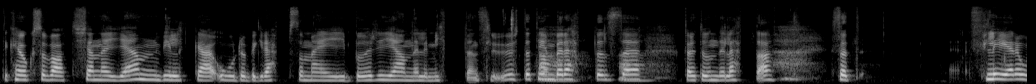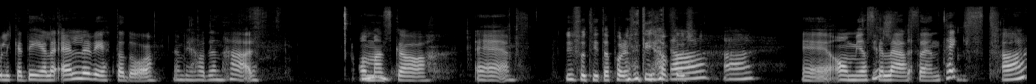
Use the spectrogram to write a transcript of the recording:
det kan ju också vara att känna igen vilka ord och begrepp som är i början eller mitten, slutet i en Ah, berättelse ah. för att underlätta. Så att flera olika delar eller veta då, ja, vi har den här. Om man ska, eh, du får titta på den lite grann Ja, ja, först. Eh, om jag ska Just det. läsa en text. ja,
